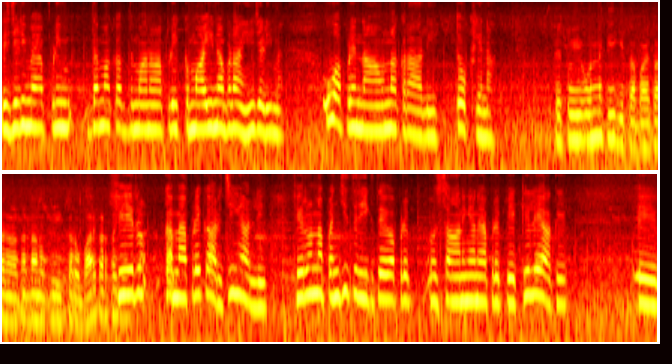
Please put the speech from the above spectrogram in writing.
ਤੇ ਜਿਹੜੀ ਮੈਂ ਆਪਣੀ ਦਮਾ ਕਦਮਾ ਨਾਲ ਆਪਣੀ ਕਮਾਈ ਨਾਲ ਬਣਾਈ ਜਿਹੜੀ ਮੈਂ ਉਹ ਆਪਣੇ ਨਾਂ ਉਹਨਾਂ ਕਰਾ ਲਈ ਧੋਖੇ ਨਾਲ। ਤੇ ਤੁਸੀਂ ਉਹਨੇ ਕੀ ਕੀਤਾ ਬਾਈ ਤੁਹਾਨੂੰ ਤਾਂ ਤੁਹਾਨੂੰ ਕੀ ਘਰੋਂ ਬਾਹਰ ਕੱਢਤਾ ਜੀ? ਫਿਰ ਕ- ਮੈਂ ਆਪਣੇ ਘਰ 'ਚ ਹੀ ਹਾਲੀ ਫਿਰ ਉਹਨਾਂ 25 ਤਰੀਕ ਤੇ ਉਹ ਆਪਣੇ ਉਹ ਸਾਨੀਆਂ ਨੇ ਆਪਣੇ ਪੇਕੇ ਲਿਆ ਕੇ ਇਹ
